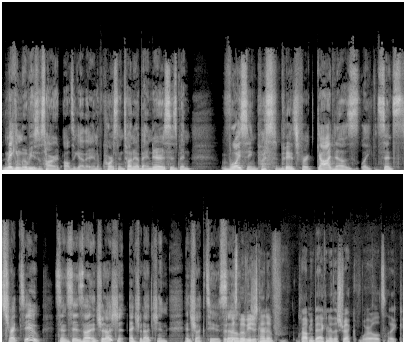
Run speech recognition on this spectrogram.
making movies is hard altogether and of course Antonio Banderas has been voicing Puss in Boots for God knows like since Shrek 2 since his uh, introduction introduction in Shrek 2. so this movie just kind of brought me back into the Shrek world. Like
